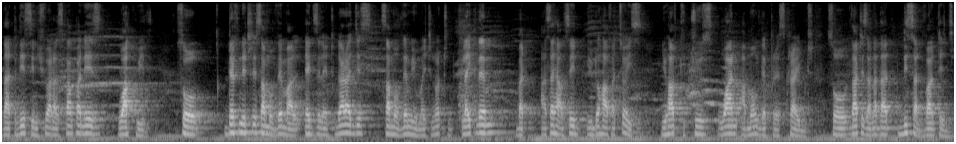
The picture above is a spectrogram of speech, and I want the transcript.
that these insurance companies work with. So definitely some of them are excellent garages. Some of them you might not like them, but as I have said, you don't have a choice. You have to choose one among the prescribed. So that is another disadvantage.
